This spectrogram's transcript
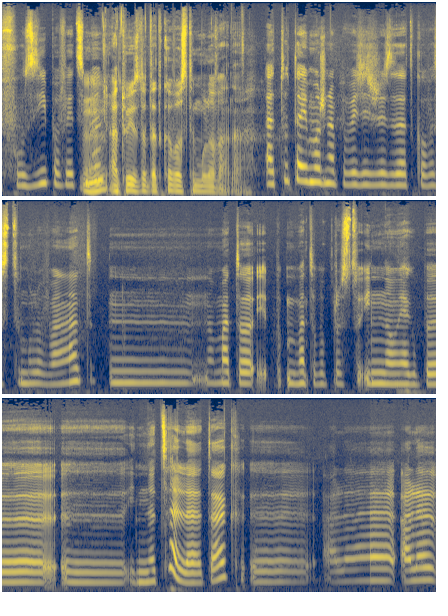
fuzji powiedzmy. Mhm. A tu jest dodatkowo stymulowana. A tutaj można powiedzieć, że jest dodatkowo stymulowana. Mm, No ma, to, ma to po prostu inną jakby inne cele, tak? Ale, ale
